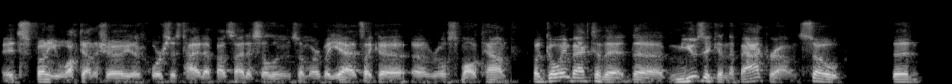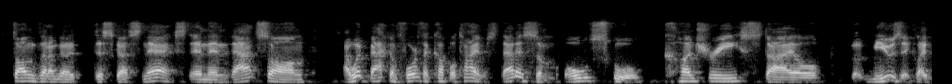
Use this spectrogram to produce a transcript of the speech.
it's funny. You walk down the show, your horse is tied up outside a saloon somewhere. But yeah, it's like a, a real small town. But going back to the the music in the background. So the song that I'm going to discuss next, and then that song, I went back and forth a couple times. That is some old school country style music, like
